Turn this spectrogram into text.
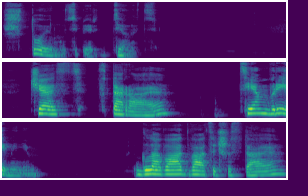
Что ему теперь делать? Часть вторая. Тем временем. Глава двадцать шестая.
